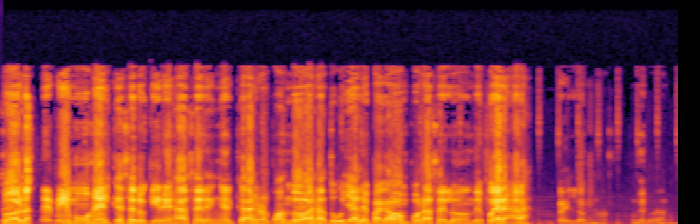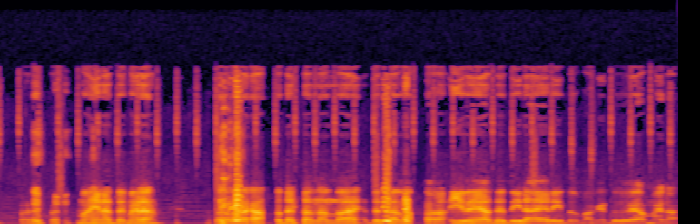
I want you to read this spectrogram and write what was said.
Tú hablas de mi mujer que se lo quieres hacer en el carro cuando a la tuya le pagaban por hacerlo donde fuera. Ah, perdón. bueno, pues, pues, imagínate, mira te están dando, te están dando ideas de tiraderito para que tú veas, mira.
